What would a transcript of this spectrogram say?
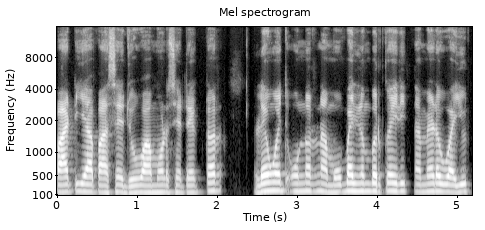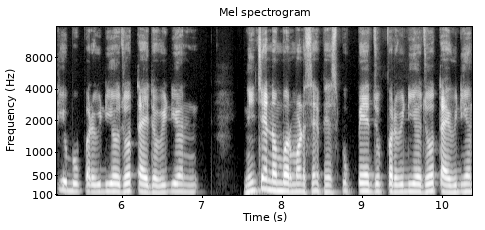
પાટિયા પાસે જોવા મળશે ટ્રેક્ટર. લેવું હોય તો ઓનરના મોબાઈલ નંબર કઈ રીતના મેળવવા યુટ્યુબ ઉપર વીડિયો જોતા હોય તો વીડિયો નીચે નંબર મળશે ફેસબુક પેજ ઉપર વીડિયો જોતા હોય વીડિયો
